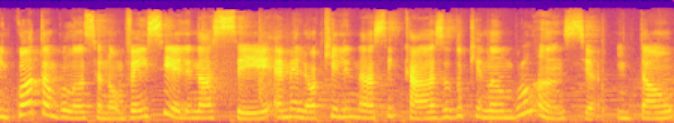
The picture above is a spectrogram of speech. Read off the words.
Enquanto a ambulância não vem, se ele nascer, é melhor que ele nasça em casa do que na ambulância. Então,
